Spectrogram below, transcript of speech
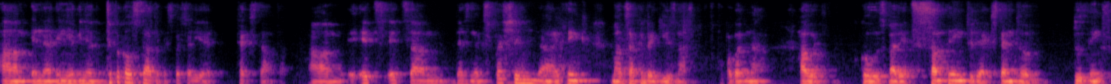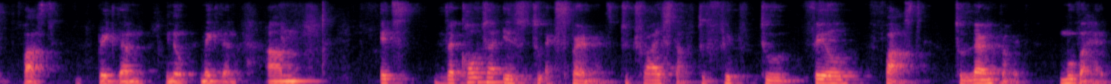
um, in, a, in, a, in a typical startup, especially a tech startup, um, it's it's um, there's an expression uh, I think Mark Zuckerberg used. I've forgotten how it goes, but it's something to the extent of do things fast, break them, you know, make them. Um, it's the culture is to experiment, to try stuff, to fit, to fail fast, to learn from it, move ahead.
